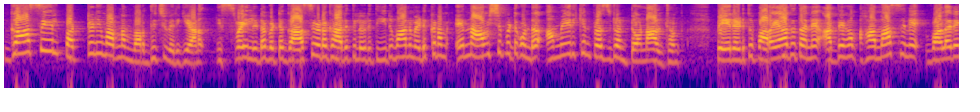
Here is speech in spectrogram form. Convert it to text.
ഗാസയിൽ പട്ടിണി മരണം വർദ്ധിച്ചു വരികയാണ്. ഇസ്രയേൽ ഇടപെട്ട് ഗാസയുടെ കാര്യത്തിൽ ഒരു തീരുമാനം എടുക്കണം എന്നാവശ്യപ്പെട്ടുകൊണ്ട് അമേരിക്കൻ പ്രസിഡന്റ് ഡൊണാൾഡ് ട്രംപ്. പേരെടുത്തു പറയാതെ തന്നെ അദ്ദേഹം ഹമാസിനെ വളരെ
